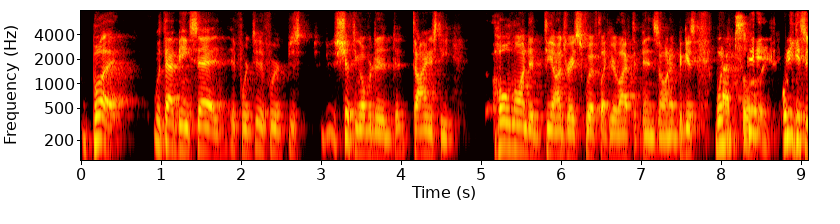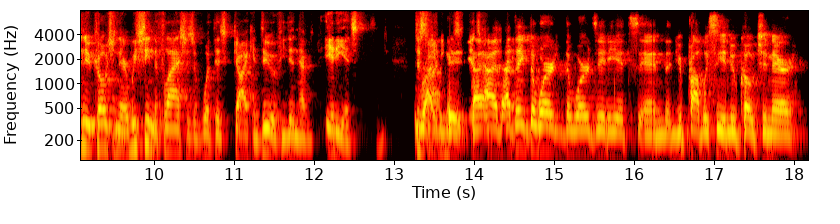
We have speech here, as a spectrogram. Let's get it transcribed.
But with that being said, if we're if we're just shifting over to, to dynasty, hold on to D'Andre Swift like your life depends on it. Because when Absolutely. when he gets a new coach in there, we've seen the flashes of what this guy can do if he didn't have idiots Right. I, I, think the word the words idiots, and you probably see a new coach in there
